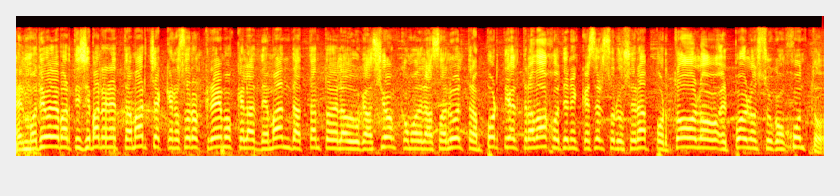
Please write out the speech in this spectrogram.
El motivo de participar en esta marcha es que nosotros creemos que las demandas tanto de la educación como de la salud, el transporte y el trabajo tienen que ser solucionadas por todo el pueblo en su conjunto.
